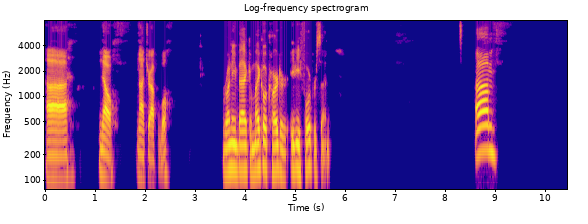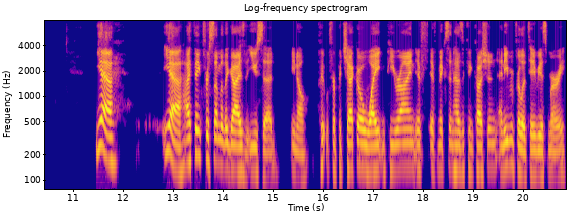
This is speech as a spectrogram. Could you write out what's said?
uh, no, not droppable. Running back Michael Carter, 84%. Um, yeah. Yeah. I think for some of the guys that you said, you know, for Pacheco, White, and Perine if if Mixon has a concussion, and even for Latavius Murray,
